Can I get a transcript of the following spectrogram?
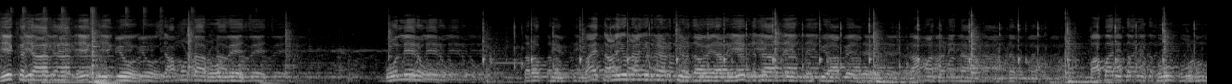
એક હજાર ને એક રૂપિયો ચામુંડા રોડવે બોલેરો તરફથી. ભાઈ તાળીઓ ના ગરગાડતી બતાવો યાર, એક હજાર એક રૂપિયો આપે છે રામાધણીના મંડપમાં. બાબારી તમને ખૂબ ઘણું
